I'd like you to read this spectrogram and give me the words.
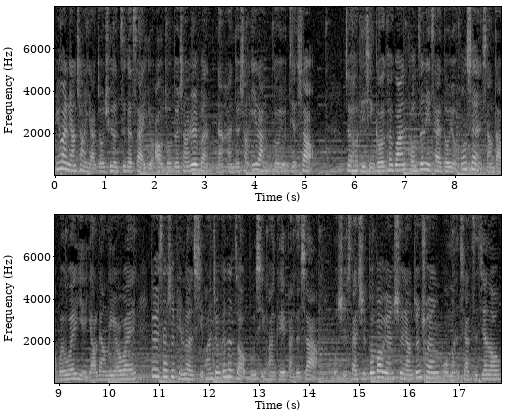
另外两场亚洲区的资格赛有澳洲对上日本、南韩对上伊朗，都有介绍。最后提醒各位客官，投资理财都有风险，想打微微也要量力而为。对于赛事评论，喜欢就跟着走，不喜欢可以反着下。我是赛事播报员，是梁真纯，我们下次见喽。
